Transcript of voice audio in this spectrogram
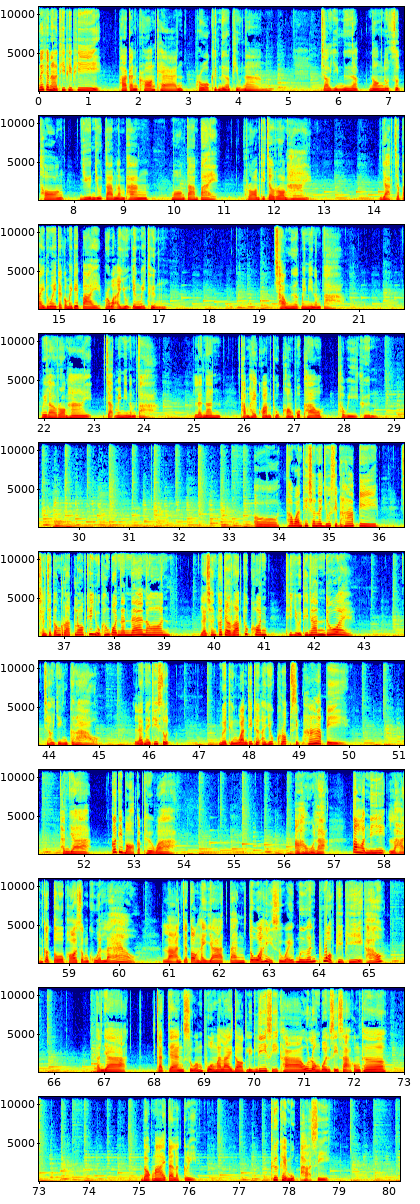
ในขณะที่พี่ๆพากันคล้องแขนโผล่ขึ้นเหนือผิวน้ำเจ้าหญิงเงือกน้องนุชสุดท้อง ยืนอยู่ตามลำพัง มองตามไป พร้อมที่จะร้องไห้ อยากจะไปด้วยแต่ก็ไม่ได้ไป เพราะว่าอายุยังไม่ถึง ชาวเงือกไม่มีน้ำตา เวลาร้องไห้จะไม่มีน้ำตา และนั่นทำให้ความทุกข์ของพวกเขาทวีขึ้น โอ้ถ้าวันที่ฉันอายุ 15 ปี ฉันจะต้องรักโลกที่อยู่ข้างบนนั้นแน่นอน และฉันก็จะรักทุกคนที่อยู่ที่นั่นด้วย เจ้าหญิงกล่าว และในที่สุด เมื่อถึงวันที่เธออายุครบ 15 ปีธัญญาก็ได้บอกกับเธอว่า เอาละ ตอนนี้หลานก็โตพอสมควรแล้ว หลานจะต้องให้ญาติแต่งตัวให้สวยเหมือนพวกพี่ๆเขาธัญญาจัดแจงสวมพวงมาลัยดอกลิลลี่สีขาวลงบนศีรษะของเธอ ดอกไม้แต่ละกลีบ คือไข่มุกผ่าซีก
